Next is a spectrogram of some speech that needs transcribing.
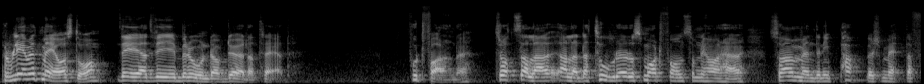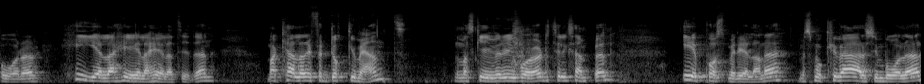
Problemet med oss då, det är att vi är beroende av döda träd. Fortfarande. Trots alla, alla datorer och smartphones som ni har här så använder ni pappersmetaforer hela, hela, hela tiden. Man kallar det för dokument, när man skriver i Word till exempel. E-postmeddelande med små kuvertsymboler.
